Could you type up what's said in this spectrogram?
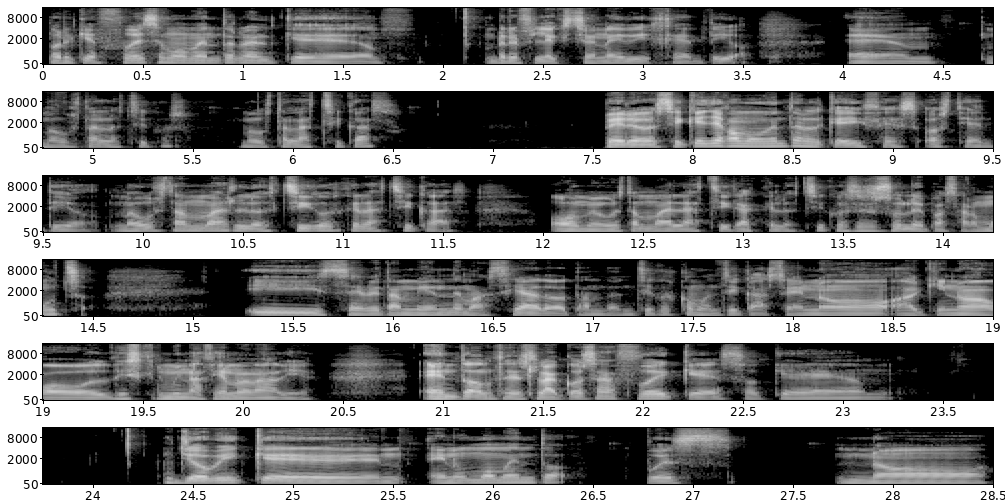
porque fue ese momento en el que reflexioné y dije, tío, Em, me gustan los chicos, me gustan las chicas. Pero sí que llega un momento en el que dices, hostia, tío, me gustan más los chicos que las chicas. O me gustan más las chicas que los chicos. Eso suele pasar mucho. Y se ve también demasiado, tanto en chicos como en chicas. ¿eh? No, aquí no hago discriminación a nadie. Entonces, la cosa fue que eso, que em, yo vi que en, un momento, pues no,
